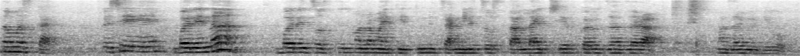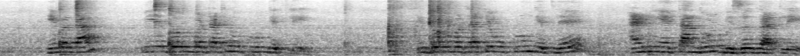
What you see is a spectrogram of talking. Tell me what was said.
नमस्कार. कसे बरे ना? बरेच असतील मला माहिती आहे. तुम्ही चांगलेच असता. लाईक शेअर करत जा जरा. माझा व्हिडिओ हे बघा मी दोन बटाटे उकडून घेतले. हे दोन बटाटे उकळून घेतले आणि हे तांदूळ भिजत घातले.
